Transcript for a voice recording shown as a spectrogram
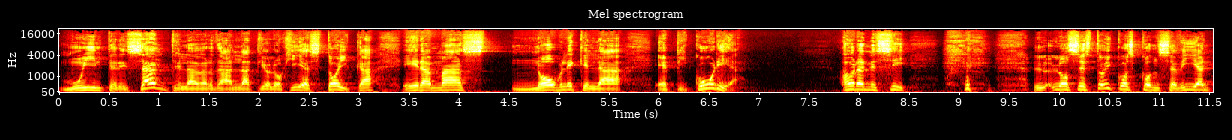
Muy interesante, la verdad. La teología estoica era más noble que la epicúrea. Ahora, sí, los estoicos concebían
